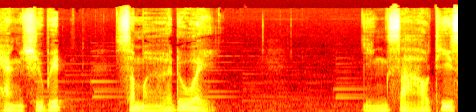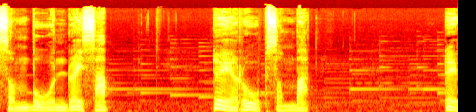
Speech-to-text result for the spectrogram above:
แห่งชีวิตเสมอด้วย หญิงสาวที่สมบูรณ์ด้วยทรัพย์ ด้วยรูปสมบัติ ด้วย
